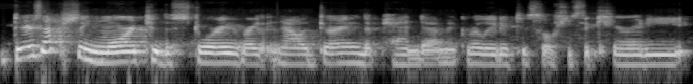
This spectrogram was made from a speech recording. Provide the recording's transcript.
there's actually more to the story right now during the pandemic related to Social Security.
